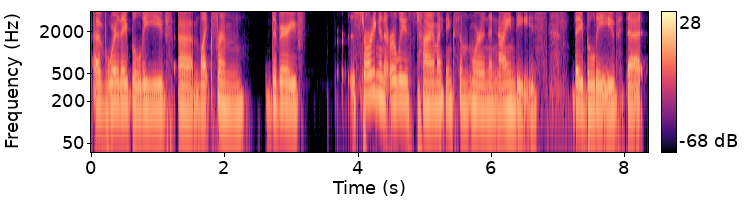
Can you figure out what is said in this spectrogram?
of where they believe, um, like from the very starting in the earliest time, I think somewhere in the 90s, they believe that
